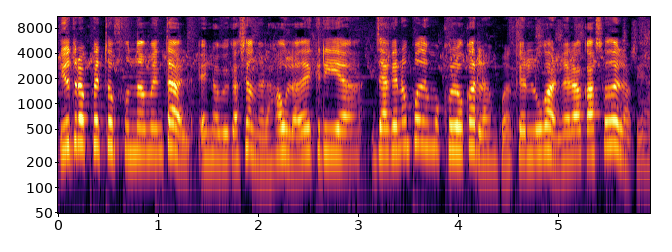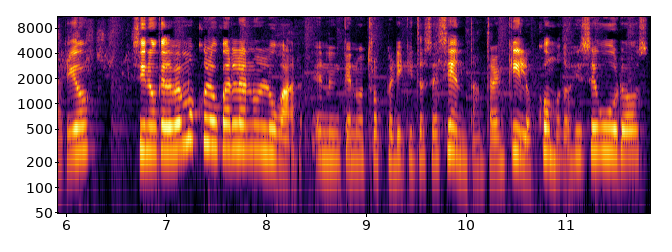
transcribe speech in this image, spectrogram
Y otro aspecto fundamental es la ubicación de la jaula de cría, ya que no podemos colocarla en cualquier lugar de la casa del aviario, sino que debemos colocarla en un lugar en el que nuestros periquitos se sientan tranquilos, cómodos y seguros,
